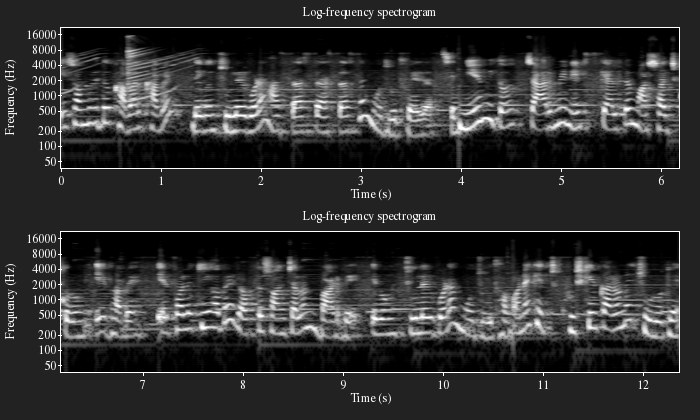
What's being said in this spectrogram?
এই সমৃদ্ধ খাবার খাবেন। দেখবেন চুলের গোড়া আস্তে আস্তে আস্তে আস্তে মজবুত হয়ে যাচ্ছে। নিয়মিত চার মিনিট স্ক্যাল্পে মাসাজ করুন এইভাবে। এর ফলে কি হবে? রক্ত সঞ্চালন বাড়বে এবং চুলের গোড়া মজবুত হবে। অনেকে খুশকির কারণে চুল ওঠে।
